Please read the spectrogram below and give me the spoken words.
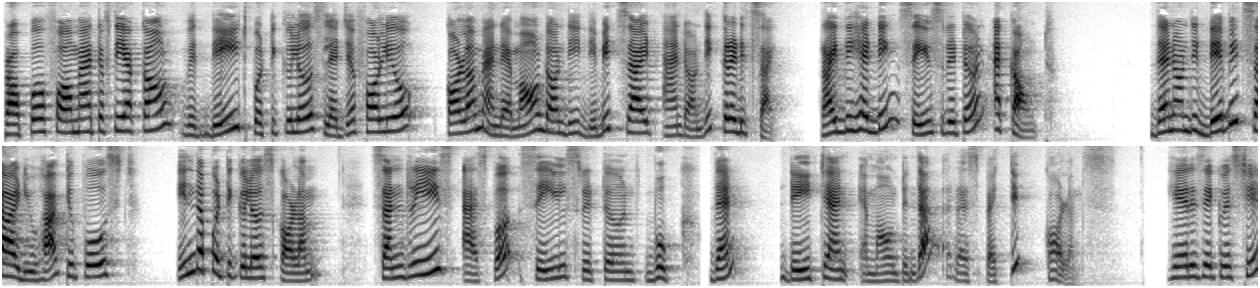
proper format of the account with date, particulars, ledger folio, column and amount on the debit side and on the credit side. Write the heading sales return account. Then on the debit side you have to post in the particulars column sundries as per sales return book. Then date and amount in the respective columns. Here is a question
